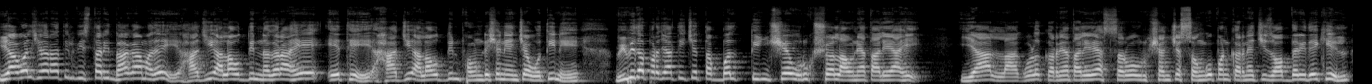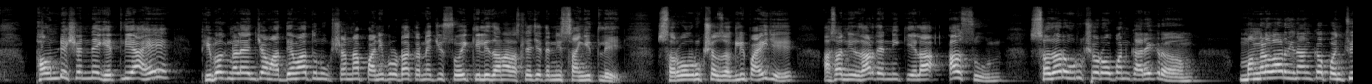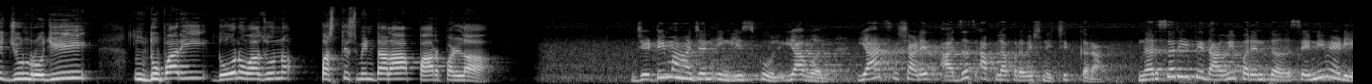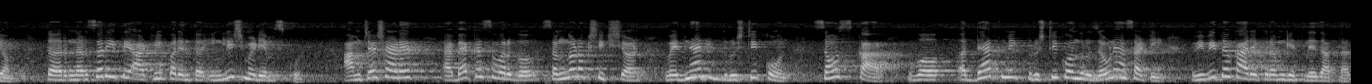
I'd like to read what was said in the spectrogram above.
यावल शहरातील विस्तारित भागामध्ये हाजी अलाउद्दीन नगर आहे. येथे हाजी अलाउद्दीन फाउंडेशन यांच्या वतीने विविध प्रजातीचे तब्बल तीनशे वृक्ष लावण्यात आले आहे. या लागवड करण्यात आलेल्या सर्व वृक्षांचे संगोपन करण्याची जबाबदारी देखील फाउंडेशनने घेतली आहे. ठिबक नळ्यांच्या माध्यमातून वृक्षांना पाणीपुरवठा करण्याची सोय केली जाणार असल्याचे त्यांनी सांगितले. सर्व वृक्ष जगली पाहिजे असा निर्धार त्यांनी केला असून सदर वृक्षारोपण कार्यक्रम मंगळवार दिनांक पंचवीस जून रोजी दुपारी दोन वाजून पस्तीस मिनिटाला पार पडला. J T Mahajan English school Yawal याच शाळेत आजच आपला प्रवेश निश्चित करा. नर्सरी ते दहावीपर्यंत सेमी मीडियम तर नर्सरी ते आठवीपर्यंत इंग्लिश मीडियम स्कूल आमच्या शाळेत ॲबॅकस वर्ग संगणक शिक्षण वैज्ञानिक दृष्टिकोन संस्कार व आध्यात्मिक दृष्टिकोन रुजवण्यासाठी विविध कार्यक्रम घेतले जातात.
